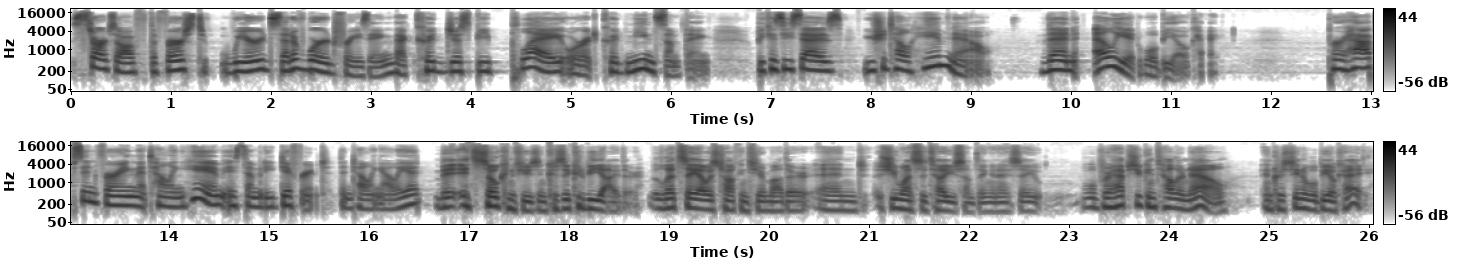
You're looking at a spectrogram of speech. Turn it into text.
starts off the first weird set of word phrasing that could just be play or it could mean something because he says, You should tell him now. Then Elliot will be okay. Perhaps inferring that telling him is somebody different than telling Elliot. It's so confusing because it could be either. Let's say I was talking to your mother and she wants to tell you something, and I say, Well, perhaps you can tell her now, and Christina will be okay.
